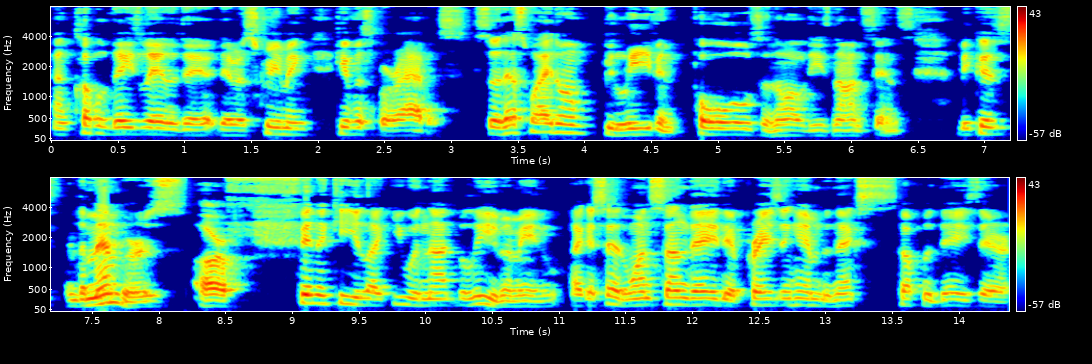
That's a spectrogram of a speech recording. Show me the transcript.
And a couple of days later they, they were screaming give us barabbas. So that's why i don't believe in polls and all these nonsense because the members are finicky like you would not believe. I mean like i said one sunday they're praising him the next couple of days they're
